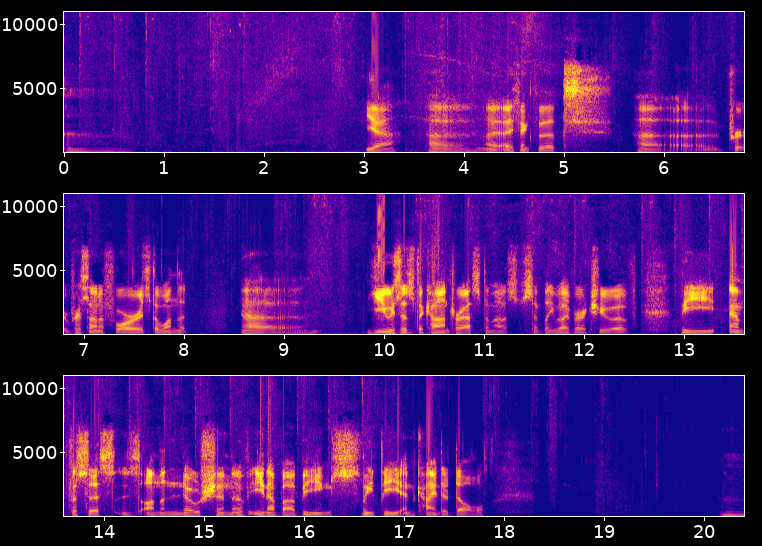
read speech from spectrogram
Uh, yeah, uh, I, I think that uh, Persona 4 is the one that uh, uses the contrast the most, simply by virtue of the emphasis is on the notion of Inaba being sleepy and kind of dull. Um,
